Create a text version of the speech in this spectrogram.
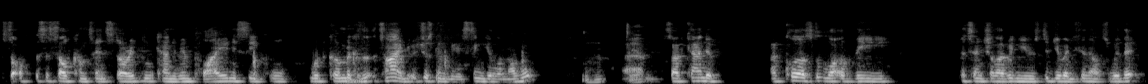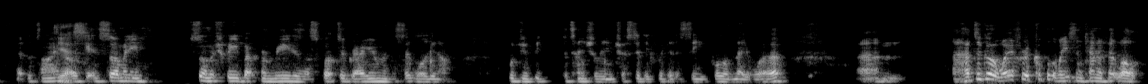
sort of as a self contained story. It didn't kind of imply any sequel would come because at the time it was just going to be a singular novel. Mhm, yeah. Um, so I'd kind of, I'd closed a lot of the potential avenues to do anything else with it at the time. I was getting so many, so much feedback from readers. I spoke to Graeme and they said, well, you know, would you be potentially interested if we did a sequel? And they were. Um, I had to go away for a couple of weeks and kind of think, well,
